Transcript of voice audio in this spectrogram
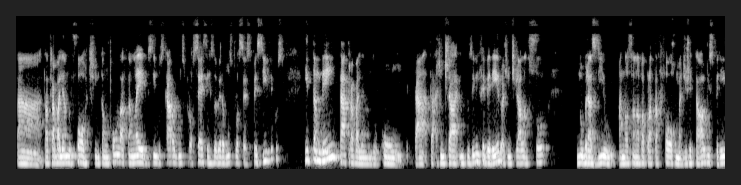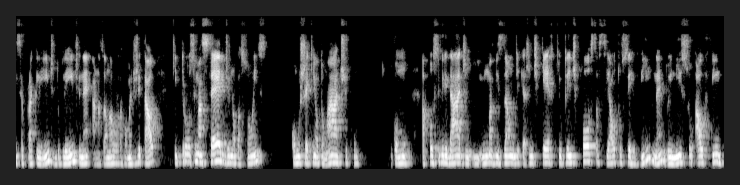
tá, tá trabalhando forte, então, com o Latam Labs em buscar alguns processos, resolver alguns processos específicos, e também está trabalhando com, tá, tá, a gente já, inclusive em fevereiro, a gente já lançou no Brasil a nossa nova plataforma digital de experiência para cliente, do cliente, né, a nossa nova plataforma digital, que trouxe uma série de inovações, como check-in automático, como a possibilidade e uma visão de que a gente quer que o cliente possa se autosservir, né, do início ao fim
